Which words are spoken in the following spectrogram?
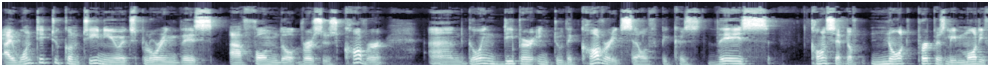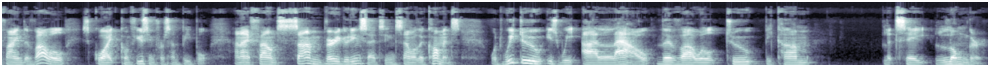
I wanted to continue exploring this affondo versus cover and going deeper into the cover itself because this concept of not purposely modifying the vowel is quite confusing for some people. And I found some very good insights in some of the comments. What we do is we allow the vowel to become, let's say, longer.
